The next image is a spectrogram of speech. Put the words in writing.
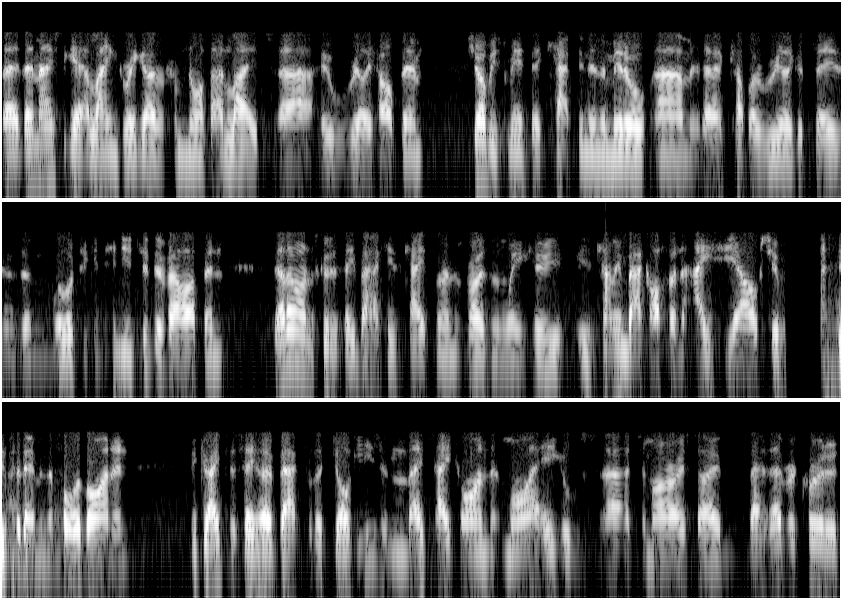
They, they managed to get Elaine Grigg over from North Adelaide, uh, who will really help them. Shelby Smith, their captain in the middle, um, has had a couple of really good seasons and will look to continue to develop. And the other one that's good to see back is Caitlin Rosenwig, who is coming back off an ACL. She'll massive for them in the forward line. And it'd be great to see her back for the doggies. And they take on my Eagles uh, tomorrow. So they, they've recruited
